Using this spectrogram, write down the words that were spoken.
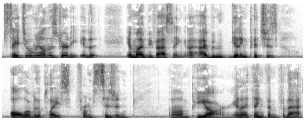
stay tuned with me on this journey. It, it might be fascinating. I, have been getting pitches all over the place from Cision um, PR, and I thank them for that.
